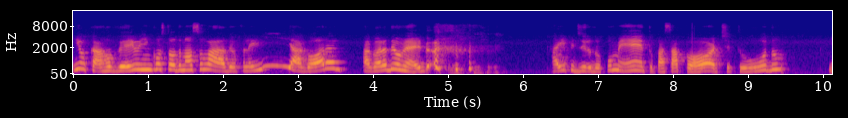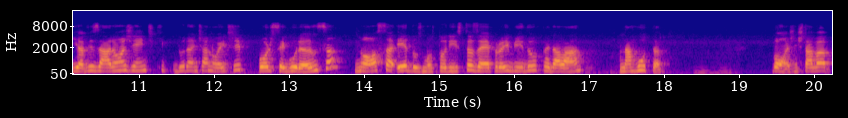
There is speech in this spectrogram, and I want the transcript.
E o carro veio e encostou do nosso lado. Eu falei, ih, agora, agora deu merda. Aí pediram documento, passaporte, tudo. E avisaram a gente que durante a noite, por segurança nossa e dos motoristas, é proibido pedalar na ruta. Uhum. Bom, a gente estava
